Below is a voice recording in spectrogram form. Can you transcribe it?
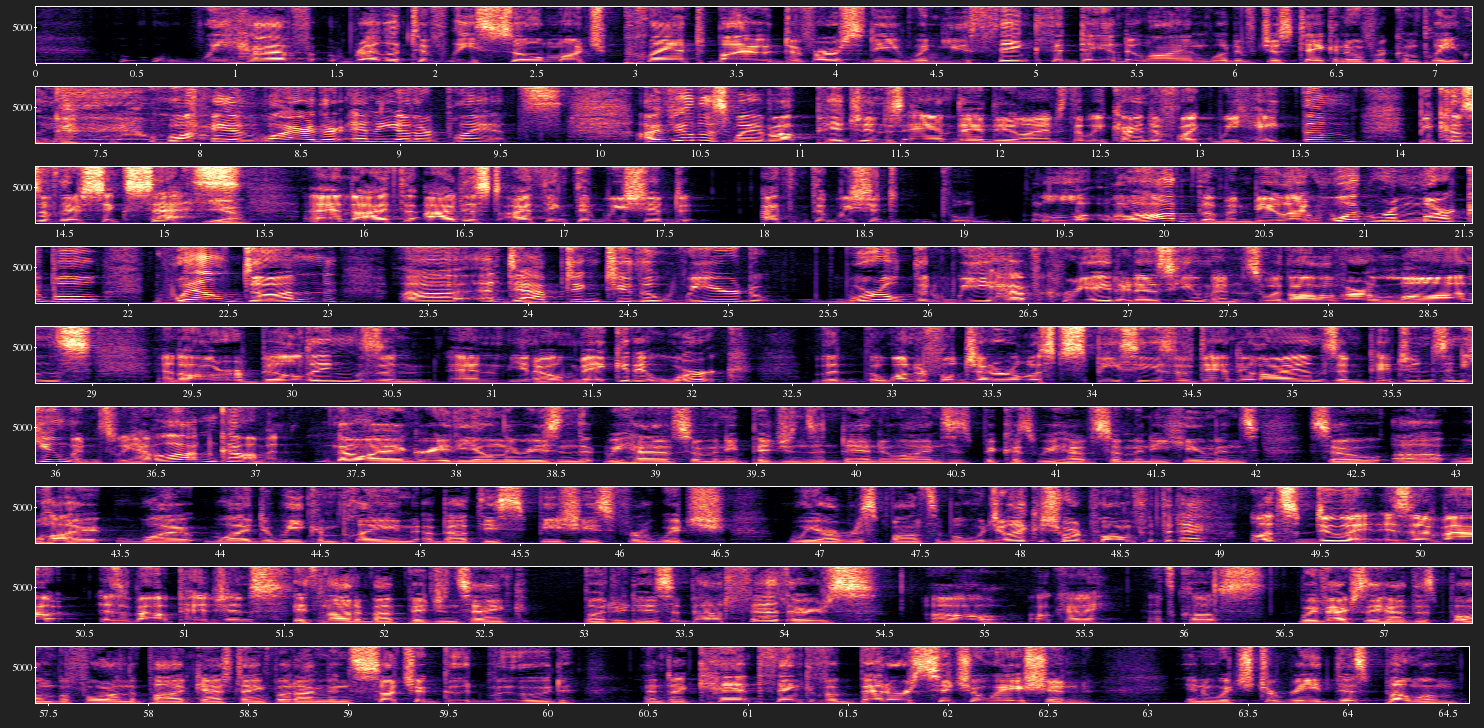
we have relatively so much plant biodiversity when you think the dandelion would have just taken over completely. why why are there any other plants? I feel this way about pigeons and dandelions that we kind of like we hate them because of their success. Yeah. And I th- I just I think that we should I think that we should laud them and be like, what remarkable, well done, uh, adapting to the weird world that we have created as humans with all of our lawns and all our buildings and, and you know, making it work the, the wonderful generalist species of dandelions and pigeons and humans. We have a lot in common. No, I agree. The only reason that we have so many pigeons and dandelions is because we have so many humans. So uh, why why why do we complain about these species for which we are responsible? Would you like a short poem for the day? Let's do it. Is it about is it about pigeons? It's not about pigeons, Hank, but it is about feathers. Oh, okay. That's close. We've actually had this poem before on the podcast, Hank, but I'm in such a good mood and I can't think of a better situation in which to read this poem,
